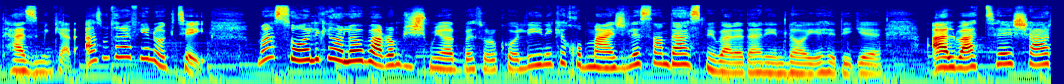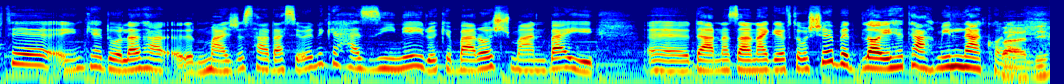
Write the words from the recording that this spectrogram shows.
تضمین کرد. از اون طرف یه نکته ای. من سوالی که حالا برام پیش میاد به طور کلی اینه که خب مجلس هم دست می‌بره در این لایحه دیگه. البته شرط اینکه دولت هر- مجلس هر دستی اینه که هزینه ای رو که براش منبعی در نظر نگرفته باشه به لایحه تحمیل نکنه. بله.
